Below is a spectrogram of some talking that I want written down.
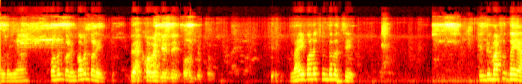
ও ভাইয়া কমেন্ট করেন কমেন্ট করেন। দেখ কমেন্ট গেছে কমেন্ট লাইভ অনেক সুন্দর হচ্ছে। এমডি মাসুদ ভাইয়া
